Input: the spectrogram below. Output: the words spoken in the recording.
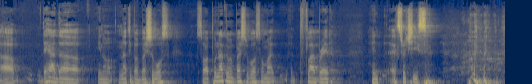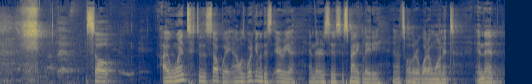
Um, they had, uh, you know, nothing but vegetables. So I put nothing but vegetables on my flatbread and extra cheese. so I went to the subway and I was working in this area, and there's this Hispanic lady, and I told her what I wanted. And then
